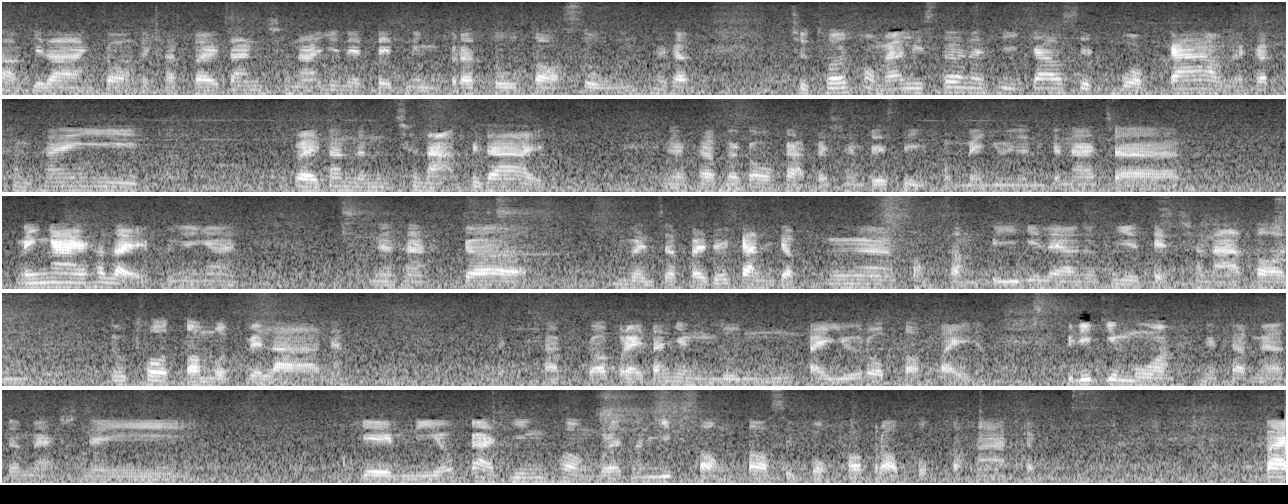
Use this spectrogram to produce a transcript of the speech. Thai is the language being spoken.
ข่าวกีฬาก่อนนะครับไบรตันชนะยูไนเต็ด1ประตูต่อศูนย์นะครับจุดโทษของแมคลิสเตอร์นาที 90 บวก 9 นะครับทำให้ไบรตันนั้นชนะไปได้นะครับแล้วก็โอกาสไปแชมเปี้ยนส์ลีกของแมนยูนั้นก็น่าจะไม่ง่ายเท่าไหร่พูดง่ายๆนะฮะก็เหมือนจะไปด้วยกันกับเมื่อ2-3ปีที่แล้วนะที่ยูไนเต็ดชนะตอนลูกโทษตอนหมดเวลานะนะครับก็ไบรตันยังลุ้นไปยุโรปต่อไปนะวิลลี่กิมัวนะครับแมตช์แมชใน เกมนี้โอกาสยิงของไบรตัน22 ต่อ 16 เข้ากรอบ 6 ต่อ 5 ครับ ไป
